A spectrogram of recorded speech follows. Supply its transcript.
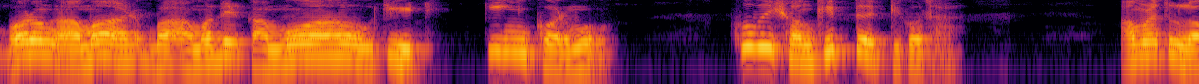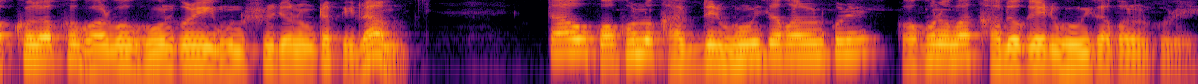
বরং আমার বা আমাদের কাম্য হওয়া উচিত কিং কর্ম। খুবই সংক্ষিপ্ত একটি কথা। আমরা তো লক্ষ লক্ষ গর্ব ভ্রমণ করে এই মনুষ্য জন্মটা পেলাম। তাও কখনো খাদ্যের ভূমিকা পালন করে, কখনো বা খাদকের ভূমিকা পালন করে।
